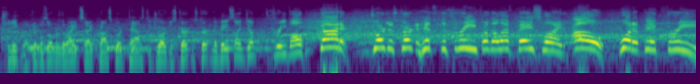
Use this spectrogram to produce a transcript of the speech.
Shaniqua dribbles over to the right side. Cross-court pass to Georgia Stirton. Stirton a baseline jump. Three ball. Got it! Georgia Stirton hits the three from the left baseline. Oh, what a big three.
